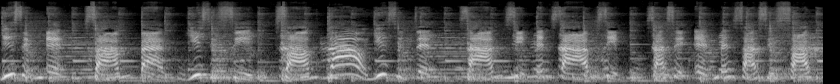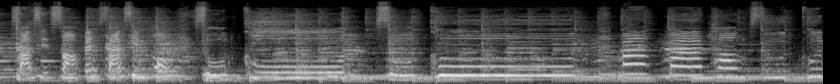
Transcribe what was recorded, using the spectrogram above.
21 38 24 39 27 30 เป็น 30 31 เป็น 33 32 เป็น 36ศูนย์คูณสูนย์คูณมากมาท่องสูตรคูณ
